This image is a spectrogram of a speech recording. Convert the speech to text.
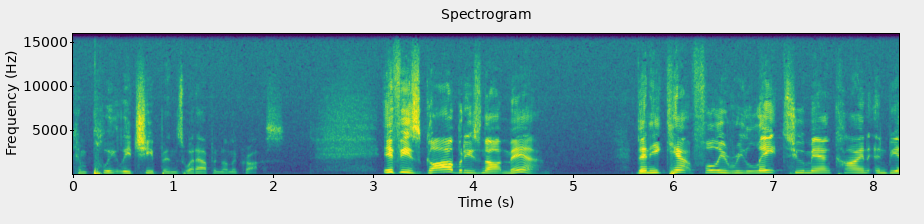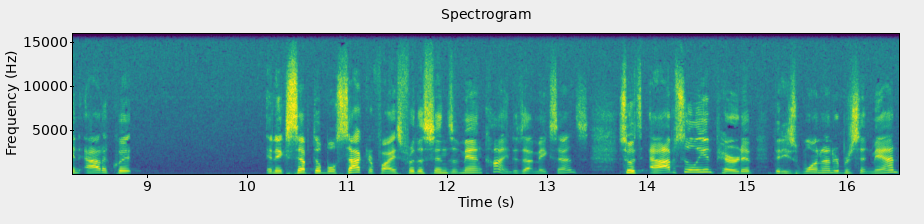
completely cheapens what happened on the cross. If he's God but he's not man, then he can't fully relate to mankind and be an adequate an acceptable sacrifice for the sins of mankind. Does that make sense? So it's absolutely imperative that he's 100% man,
